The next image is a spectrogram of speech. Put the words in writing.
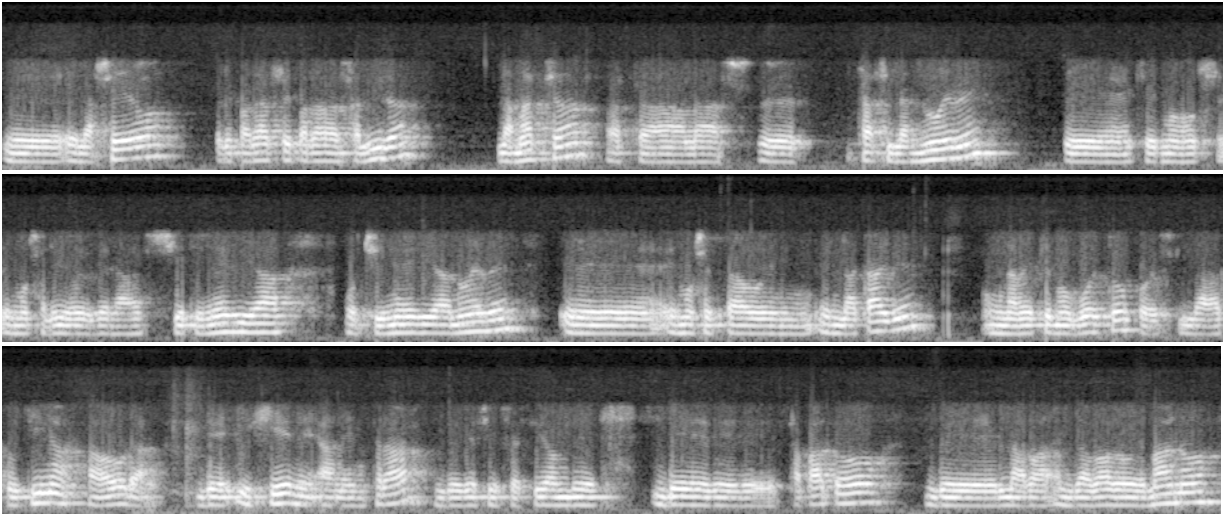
eh, el aseo, prepararse para la salida, la marcha hasta las eh, casi las nueve, que hemos, hemos salido desde las siete y media, ocho y media, nueve eh, hemos estado en, la calle. Una vez que hemos vuelto, pues la rutina ahora de higiene al entrar, de desinfección de, de, zapatos, de lavado de manos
